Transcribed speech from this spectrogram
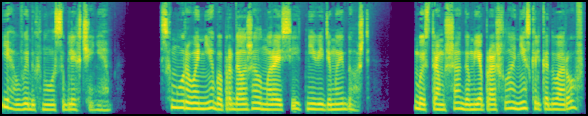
я выдохнула с облегчением. С хмурого неба продолжал моросить невидимый дождь. Быстрым шагом я прошла несколько дворов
